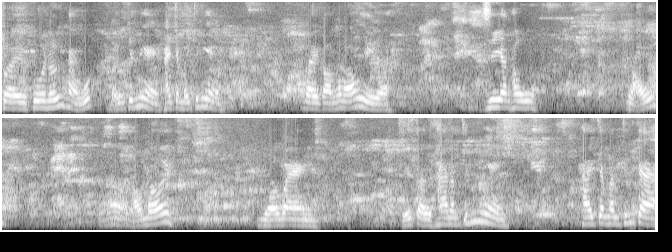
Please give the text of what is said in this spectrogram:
Phê cua nướng Hàn Quốc 79 ngàn 279 ngàn. Đây còn có món gì là Jian Hu lẩu ờ, lẩu mới. Vợ vàng chỉ từ 259 ngàn 259k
